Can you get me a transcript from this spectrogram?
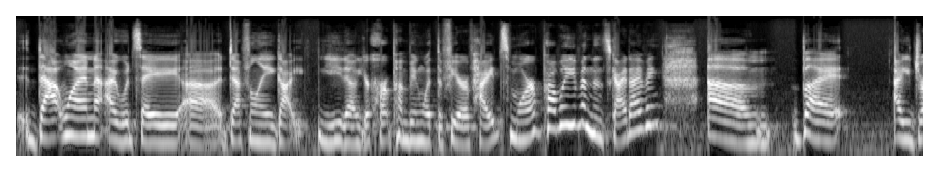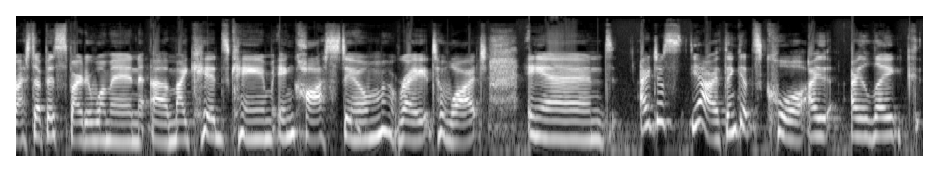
That one, I would say, uh, definitely got you know your heart pumping with the fear of heights more, probably even than skydiving. Um, but I dressed up as Spider Woman. Uh, my kids came in costume, right, to watch, and I just, yeah, I think it's cool. I I like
